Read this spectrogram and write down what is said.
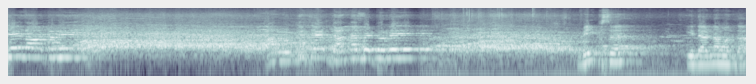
చే రెండు ఆ రెండు చే దండం పెట్టుర్రి. మీకు సార్ ఈ దండం అంతా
